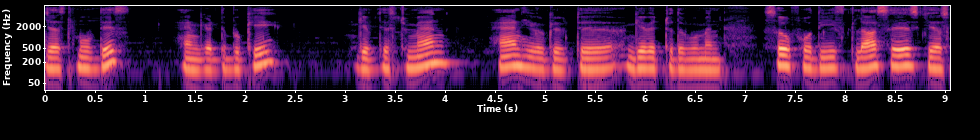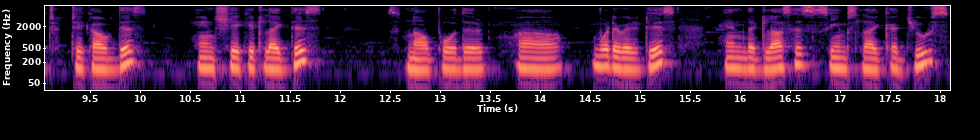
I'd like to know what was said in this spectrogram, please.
just move this and get the bouquet. Give this to man and he will give the give it to the woman. So for these glasses just take out this and shake it like this. So now pour the uh, whatever it is. And the glasses seems like a juice.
